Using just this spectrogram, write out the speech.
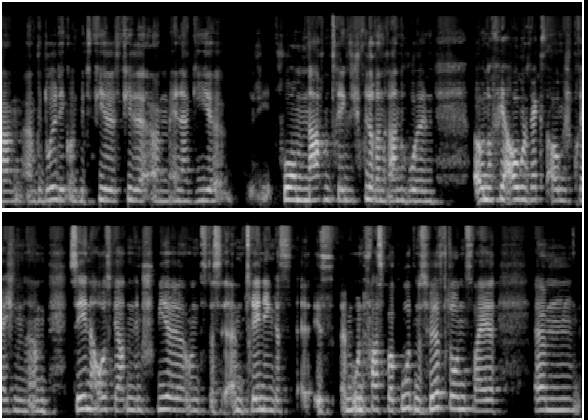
ähm, geduldig und mit viel, viel ähm, Energie vor dem, nach dem Training sich Spielerinnen ranholen, unter vier Augen und sechs Augen sprechen, ähm, Szenen auswerten im Spiel und das ähm, Training, das ist ähm, unfassbar gut und das hilft uns, weil ähm,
